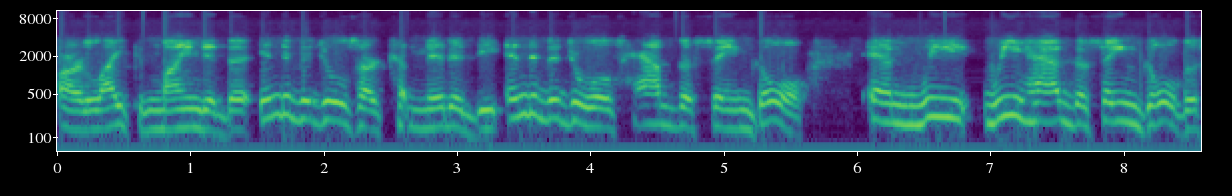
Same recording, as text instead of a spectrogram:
are like minded, the individuals are committed, the individuals have the same goal and we we had the same goal. The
